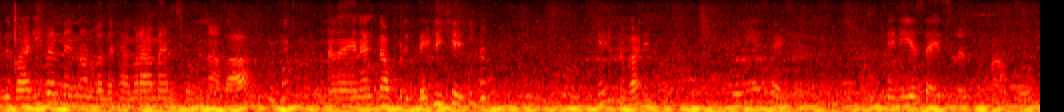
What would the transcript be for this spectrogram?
இது வடிவன் என்னோட வந்த கேமராமேன் சொன்னதா ஆனால் எனக்கு அப்படி தெரியல. என்ன வடிவம்? பெரிய சைஸ் பெரிய சைஸில் இருக்கு பார்ப்போம்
